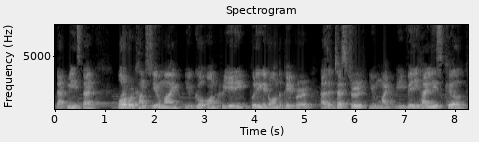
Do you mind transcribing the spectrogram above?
That means that whatever comes to your mind, you go on creating, putting it on the paper. As a tester, you might be very highly skilled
